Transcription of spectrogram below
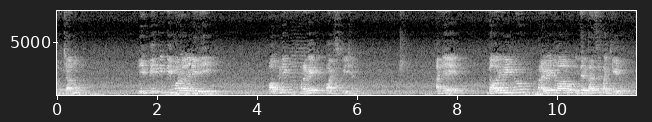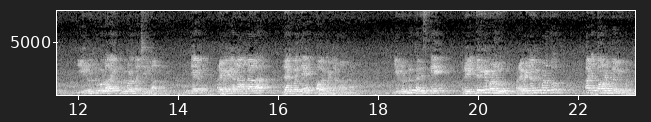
వచ్చాను. ఈ పీపీపీ మోడల్ అనేది పబ్లిక్ ప్రైవేట్ పార్టిసిపేషన్. అంటే గవర్నమెంట్ ప్రైవేట్ వాళ్ళు ఇద్దరు కలిసి పనిచేయడం. ఈ రెండు కూడా ఎప్పుడు కూడా మంచిది కాదు. ఉంటే ప్రైవేట్గానే ఉండాలా? లేకపోతే గవర్నమెంట్ అన్నా ఉండాలి? ఈ రెండు కలిస్తే రేపు ఇద్దరికి పడదు. ప్రైవేట్ వాళ్ళకి పడదు అటు గవర్నమెంట్ వాళ్ళకి పడదు.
